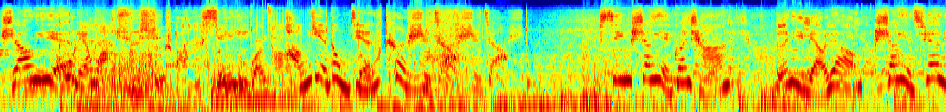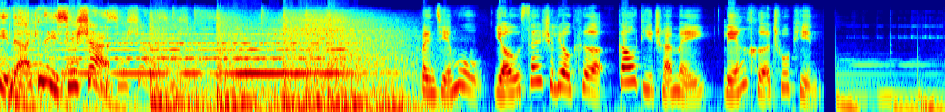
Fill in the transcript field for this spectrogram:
商业互联网趋势、深度观察、行业洞见、独特视角。视角。新商业观察，和你聊聊商业圈里的那些事儿。本节目由三十六氪高迪传媒联合出品。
